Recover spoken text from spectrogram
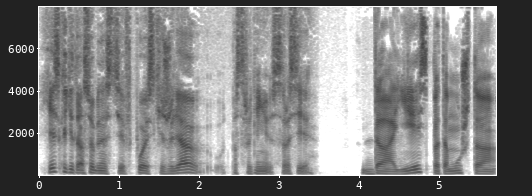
Есть какие-то особенности в поиске жилья по сравнению с Россией? Да, есть, потому что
